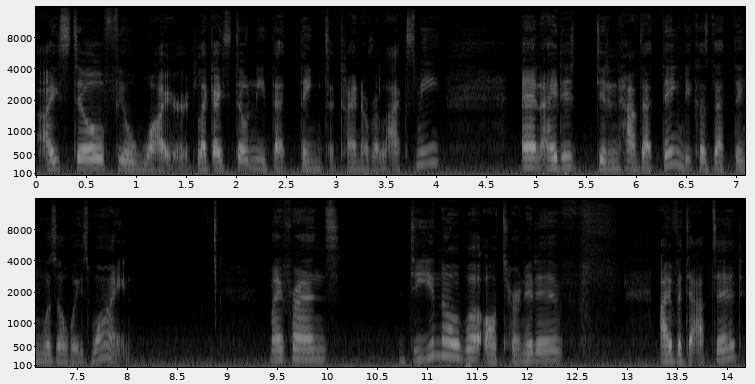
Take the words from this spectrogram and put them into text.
I still feel wired. Like, I still need that thing to kind of relax me. And I did, didn't have that thing because that thing was always wine. My friends, do you know what alternative I've adapted?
